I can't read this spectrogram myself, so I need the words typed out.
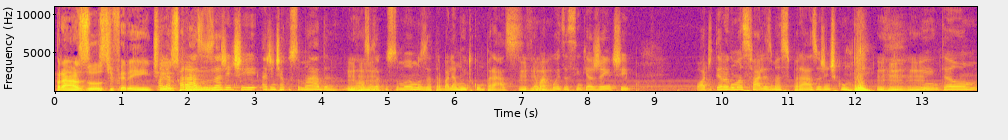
prazos diferentes? olha, com- prazos a gente a gente é acostumada, nós nos acostumamos a trabalhar muito com prazos. É uma coisa assim que a gente pode ter algumas falhas, mas prazo a gente cumpre. Então,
